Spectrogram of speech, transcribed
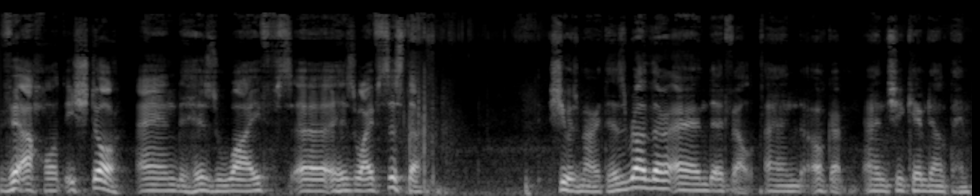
Ve'achot ishto, and his wife's uh, his wife's sister she was married to his brother and it fell and okay and she came down to him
